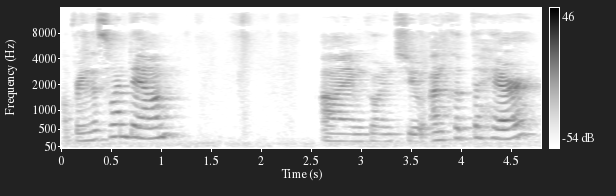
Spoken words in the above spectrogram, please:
I'll bring this one down. I'm going to unclip the hair.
